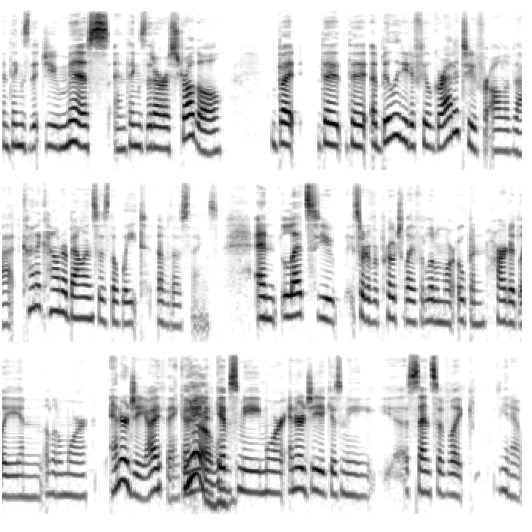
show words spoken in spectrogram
and things that you miss and things that are a struggle, but the the ability to feel gratitude for all of that kind of counterbalances the weight of those things and lets you sort of approach life with a little more open-heartedly and a little more energy, I think. I Yeah, mean, it well- gives me more energy, it gives me a sense of like you know,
